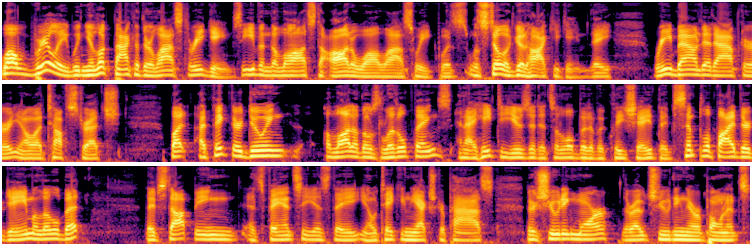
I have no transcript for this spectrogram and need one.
Well, really, when you look back at their last three games, even the loss to Ottawa last week was, was still a good hockey game. They rebounded after, you know, a tough stretch. But I think they're doing a lot of those little things, and I hate to use it, it's a little bit of a cliche. They've simplified their game a little bit. They've stopped being as fancy as they, you know, taking the extra pass. They're shooting more. They're out shooting their opponents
